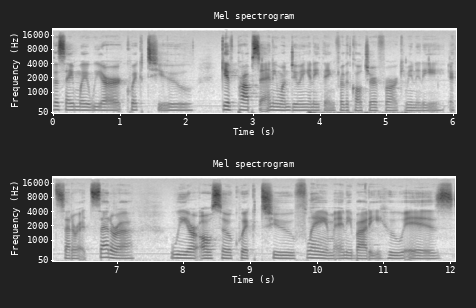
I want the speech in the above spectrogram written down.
the same way we are quick to give props to anyone doing anything for the culture, for our community, et cetera, et cetera, we are also quick to flame anybody who is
